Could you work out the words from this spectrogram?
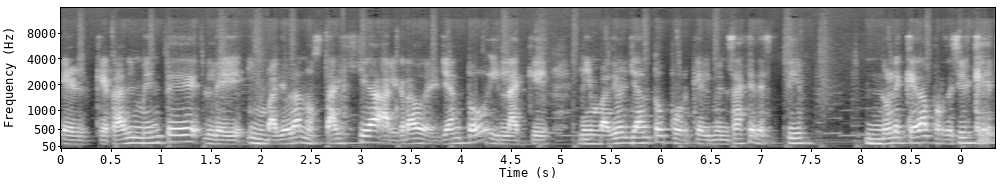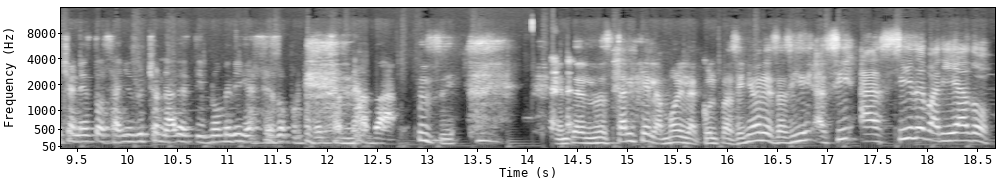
el que realmente le invadió la nostalgia al grado del llanto y la que le invadió el llanto porque el mensaje de Steve no le queda por decir que he hecho en estos años, no he hecho nada, Steve, no me digas eso porque no he hecho nada. Sí. Entre la nostalgia, el amor y la culpa. Señores, así, así, así de variado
